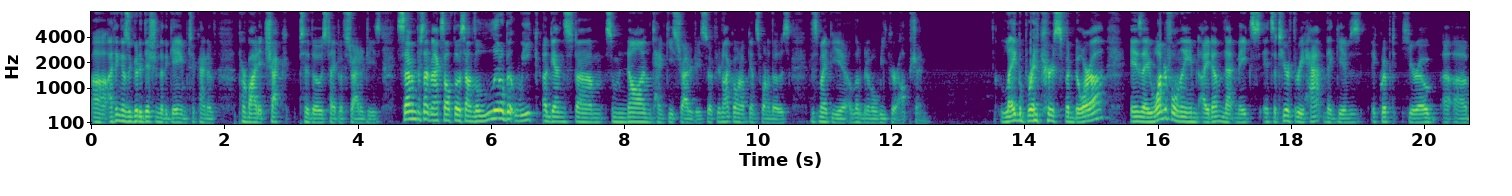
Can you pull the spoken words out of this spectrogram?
uh, I think is a good addition to the game to kind of provide a check to those type of strategies. Seven percent max health though sounds a little bit weak against um, some non-tanky strategies. So if you're not going up against one of those, this might be a little bit of a weaker option. Leg Breaker's Fedora is a wonderful named item that makes it's a tier three hat that gives equipped hero uh, uh,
